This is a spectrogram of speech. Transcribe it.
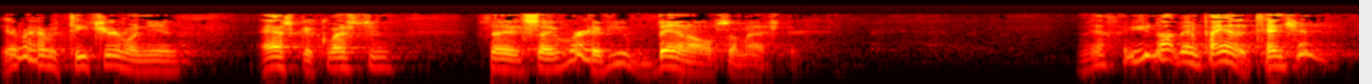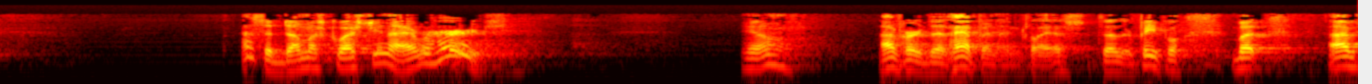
You ever have a teacher when you ask a question, say, say, where have you been all semester? Yeah, have you not been paying attention? That's the dumbest question I ever heard. You know, I've heard that happen in class to other people, but I've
